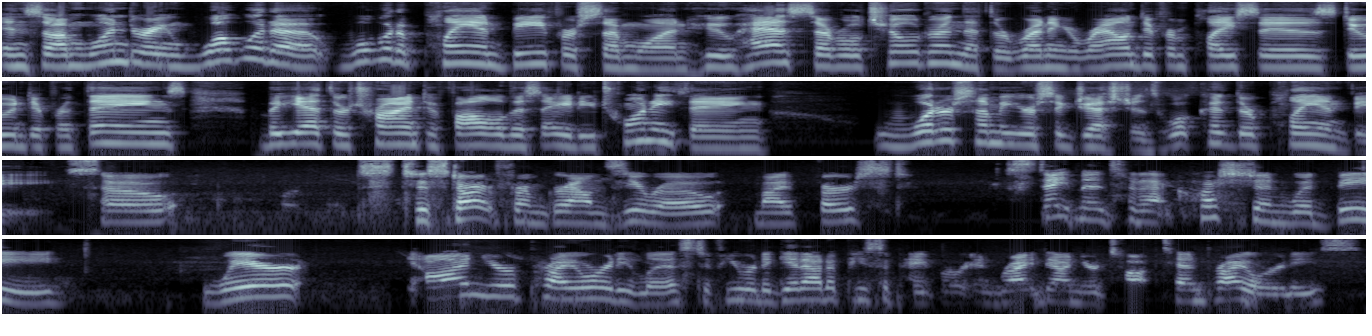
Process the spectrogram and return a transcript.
And so I'm wondering what would a what would a plan be for someone who has several children that they're running around different places, doing different things, but yet they're trying to follow this 80/20 thing. What are some of your suggestions? What could their plan be? So to start from ground zero, my first statement to that question would be where on your priority list, if you were to get out a piece of paper and write down your top 10 priorities,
